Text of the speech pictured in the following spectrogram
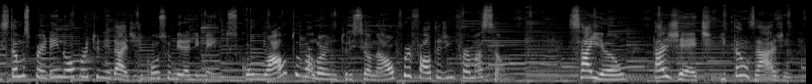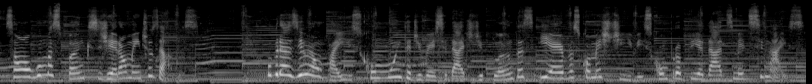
estamos perdendo a oportunidade de consumir alimentos com um alto valor nutricional por falta de informação. Saião, tagete e tanzagem são algumas punks geralmente usadas. O Brasil é um país com muita diversidade de plantas e ervas comestíveis com propriedades medicinais.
